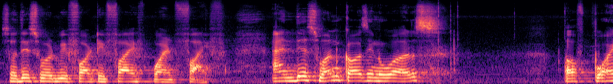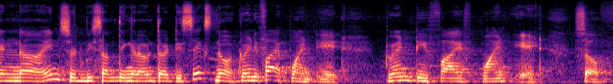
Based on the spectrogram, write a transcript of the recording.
so this would be 45.5 and this one cos inverse of 0.9 should be something around 36 no 25.8 25.8 so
